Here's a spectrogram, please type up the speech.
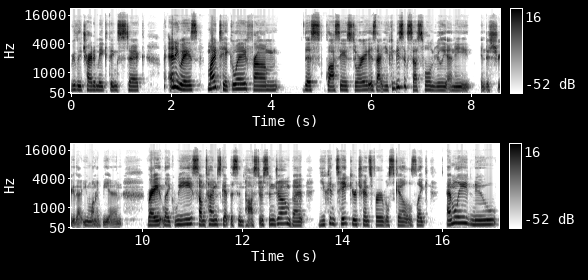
really try to make things stick. Anyways, my takeaway from this Glossier story is that you can be successful in really any industry that you want to be in right? Like we sometimes get this imposter syndrome, but you can take your transferable skills. Like Emily knew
